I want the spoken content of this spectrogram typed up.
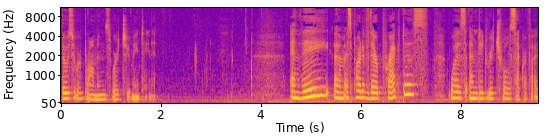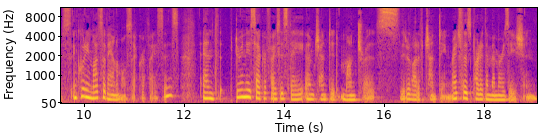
those who were Brahmins were to maintain it. And they, um, as part of their practice, was um, did ritual sacrifice, including lots of animal sacrifices. And during these sacrifices, they um, chanted mantras. They did a lot of chanting, right? So that's part of the memorization.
